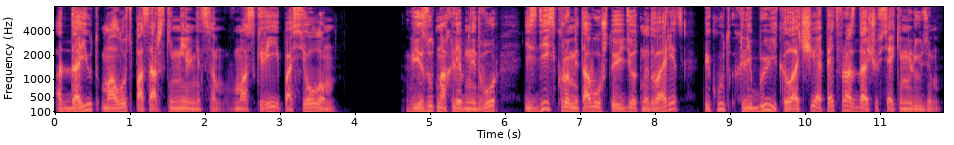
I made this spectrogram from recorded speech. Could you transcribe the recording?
отдают молоть по царским мельницам в Москве и по селам, везут на хлебный двор, и здесь, кроме того, что идет на дворец, пекут хлебы и калачи опять в раздачу всяким людям.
